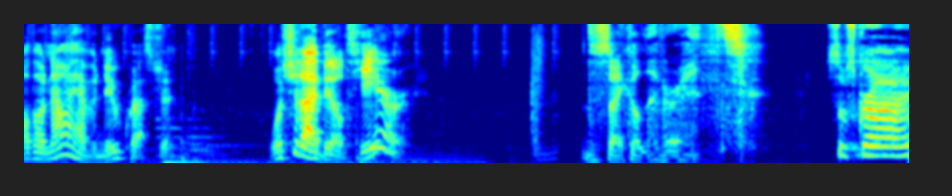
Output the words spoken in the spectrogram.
Although now I have a new question. What should I build here? The cycle never ends. Subscribe.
